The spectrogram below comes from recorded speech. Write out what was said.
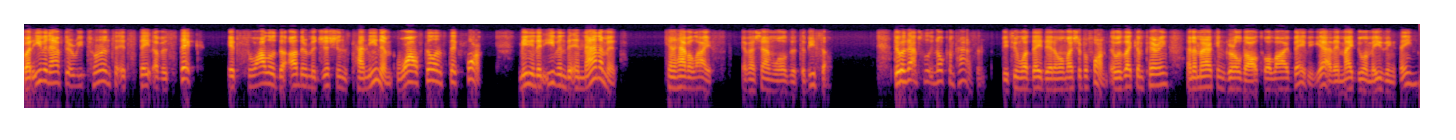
but even after it returned to its state of a stick, it swallowed the other magician's taninim while still in stick form, meaning that even the inanimate can have a life if Hashem wills it to be so. There was absolutely no comparison between what they did and what Moshe performed. It was like comparing an American Girl doll to a live baby. Yeah, they might do amazing things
